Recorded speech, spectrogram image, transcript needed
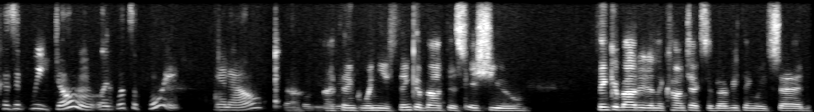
Because if we don't, like, what's the point? You know? I think when you think about this issue, think about it in the context of everything we've said,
